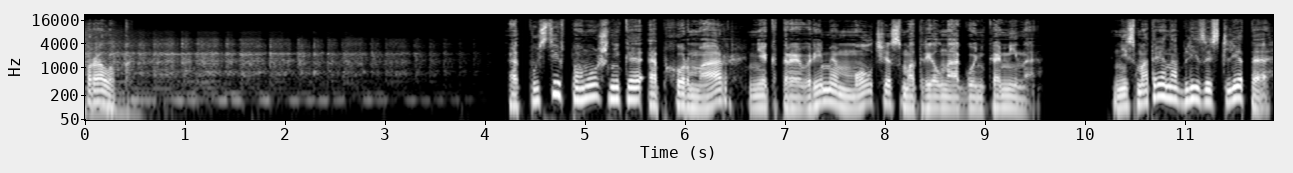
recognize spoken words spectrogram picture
Пролог. Отпустив помощника, Абхормаар некоторое время молча смотрел на огонь камина. Несмотря на близость лета,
